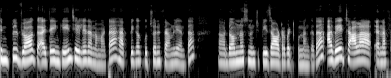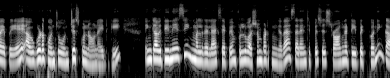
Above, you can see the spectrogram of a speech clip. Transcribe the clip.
సింపుల్ వ్లాగ్. అయితే ఇంకేం చేయలేదన్నమాట. హ్యాపీగా కూర్చొని ఫ్యామిలీ అంతా. డోమినోస్ నుంచి పిజ్జా ఆర్డర్ పెట్టుకున్నాం కదా! అవే చాలా ఎనఫ్ అయిపోయాయి. అవి కూడా కొంచెం ఉంచేసుకున్నాం నైట్‌కి. ఇంకా అవి తినేసి ఇంక మళ్ళీ రిలాక్స్ అయిపోయాం. ఫుల్ వర్షం పడుతుంది కదా సరే అని చెప్పేసి స్ట్రాంగ్‌గా టీ పెట్టుకొని ఇంకా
